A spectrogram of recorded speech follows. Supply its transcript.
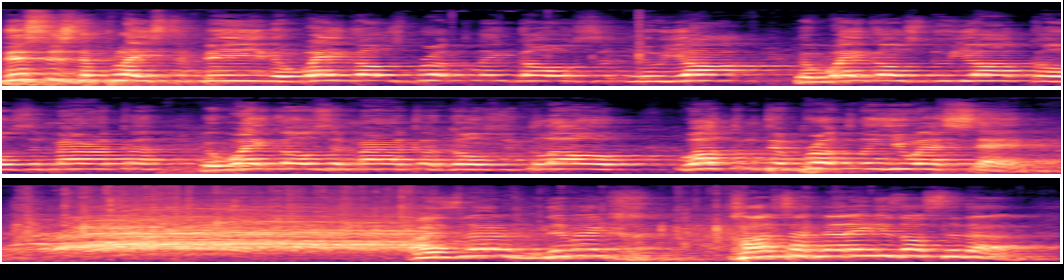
This is the place to be. The way goes Brooklyn goes New York. The way goes New York goes America. The way goes America goes the globe. Welcome to Brooklyn, USA. Azizlar, demak, qarsaklaringiz ostida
